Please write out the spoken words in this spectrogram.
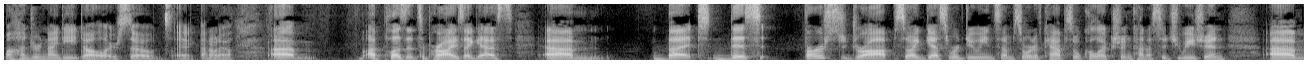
198 dollars. So like, I don't know, um, a pleasant surprise, I guess. Um, but this first drop, so I guess we're doing some sort of capsule collection kind of situation, um,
